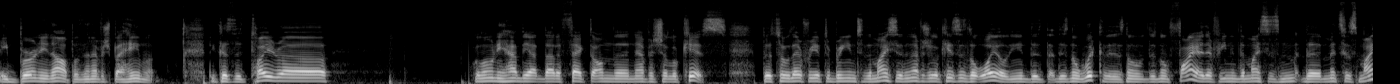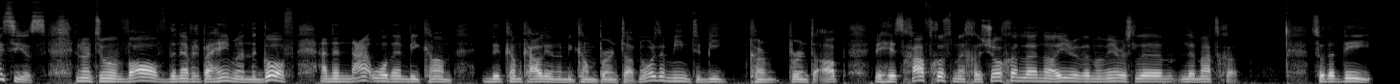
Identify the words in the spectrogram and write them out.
a burning up of the nefesh behemoth because the Torah will only have that, that effect on the nefesh elokis. But so therefore you have to bring into the ma'asis. The nefesh elokis is the oil. You need the, there's no wick, there's no there's no fire. Therefore you need the ma'asis, the mitzvahs ma'asis in order to involve the nefesh bahema and the guf, and then that will then become become kalion and become burnt up. Now what does it mean to be burnt up? So that the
